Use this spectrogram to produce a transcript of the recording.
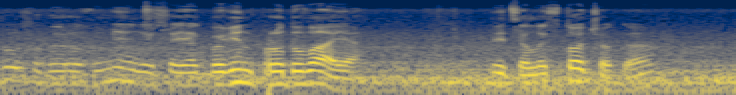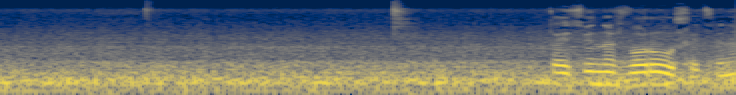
Покажу, щоб ви розуміли, що якби він продуває. Дивіться, листочок? Да? Тобто він аж ворушиться, не?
